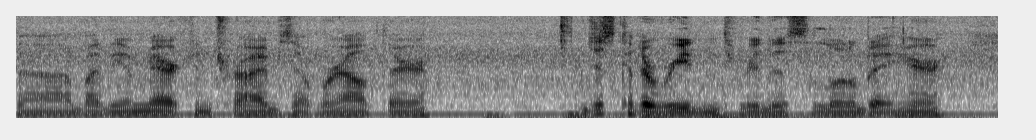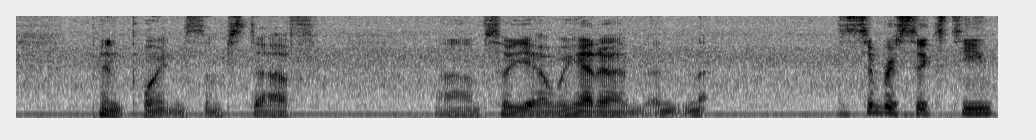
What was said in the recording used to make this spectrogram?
uh, by the American tribes that were out there. I'm Just kind of reading through this a little bit here, pinpointing some stuff. Um, so yeah, we had a, a December 16th,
